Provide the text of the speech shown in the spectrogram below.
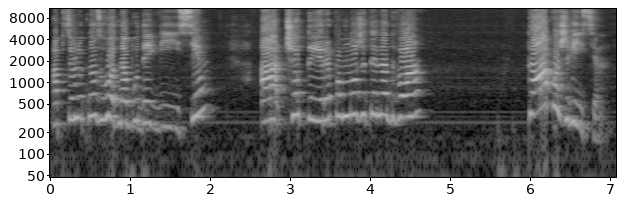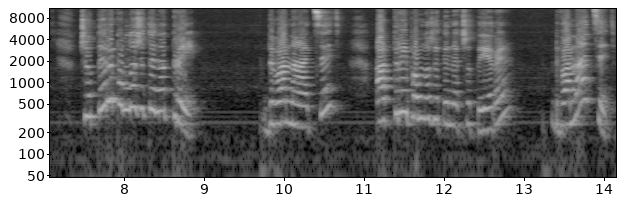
Абсолютно згодна буде 8. А 4 помножити на 2. Також 8. 4 помножити на 3. 12. А 3 помножити на 4. 12.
